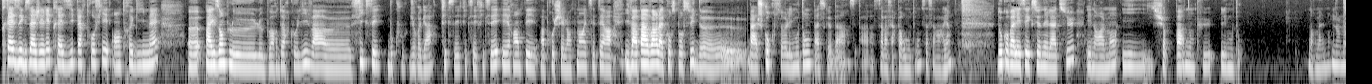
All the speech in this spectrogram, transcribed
très exagérés, très hypertrophiés, entre guillemets. par exemple, le, border collie va fixer beaucoup du regard, fixer, fixer, fixer, et ramper, approcher lentement, etc. Il va pas avoir la course poursuite de, bah, je course les moutons parce que bah, c'est pas, ça va faire peur aux moutons, ça sert à rien. Donc on va les sélectionner là-dessus. Et normalement ils chopent pas non plus les moutons normalement. Normalement.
